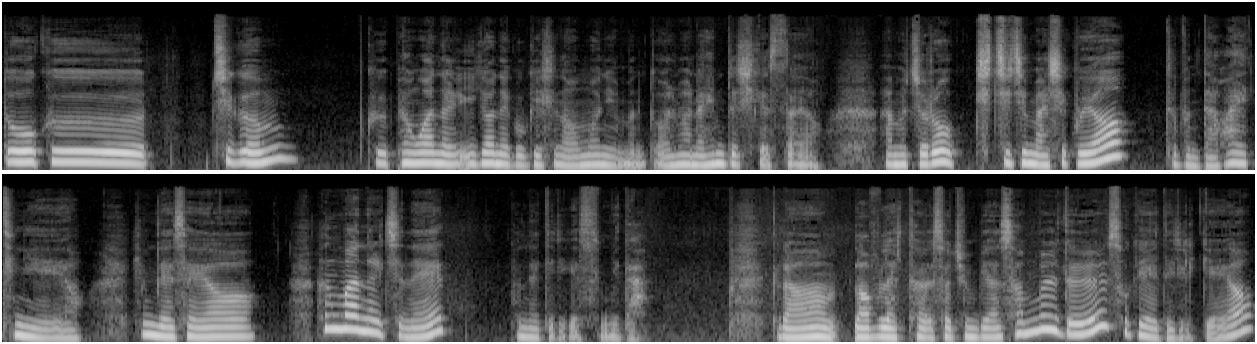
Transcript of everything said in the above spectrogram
또 그, 지금 그 병환을 이겨내고 계신 어머님은 또 얼마나 힘드시겠어요. 아무쪼록 지치지 마시고요. 두 분 다 화이팅이에요. 힘내세요. 흑마늘 진액 보내드리겠습니다. 그럼 러브레터에서 준비한 선물들 소개해 드릴게요.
